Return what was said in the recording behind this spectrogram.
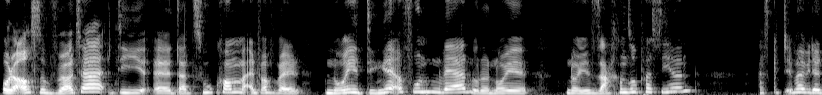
Oder auch so Wörter, die äh, dazukommen, einfach weil neue Dinge erfunden werden oder neue, neue Sachen so passieren. Es gibt immer wieder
